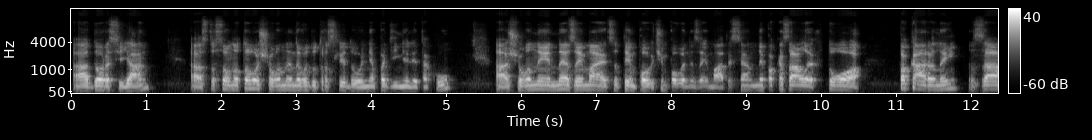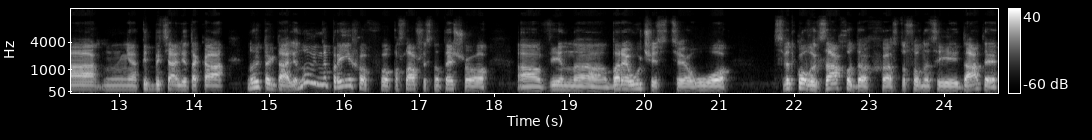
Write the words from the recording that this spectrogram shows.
а, до росіян а, стосовно того, що вони не ведуть розслідування падіння літаку, а що вони не займаються тим, чим повинні займатися, не показали, хто покараний за підбиття літака, ну і так далі. Ну він не приїхав, пославшись на те, що він бере участь у святкових заходах стосовно цієї дати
